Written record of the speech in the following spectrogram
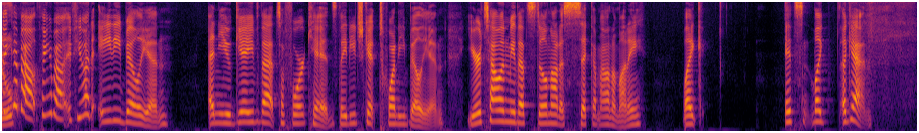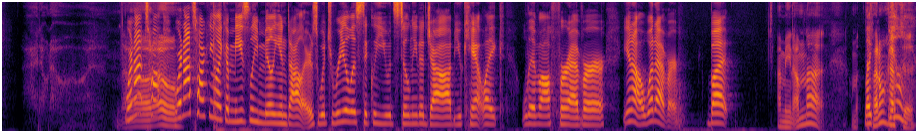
think about think about if you had 80 billion and you gave that to four kids, they'd each get 20 billion. You're telling me that's still not a sick amount of money? Like it's like again, we're not I don't talking. We're not talking like a measly million dollars, which realistically you would still need a job. You can't like live off forever, you know, whatever. But I mean, I'm not. I'm, Like if I don't have to,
